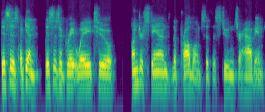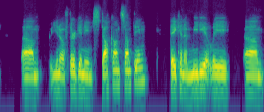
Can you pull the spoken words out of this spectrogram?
this is again this is a great way to understand the problems that the students are having. Um, you know if they're getting stuck on something they can immediately um,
